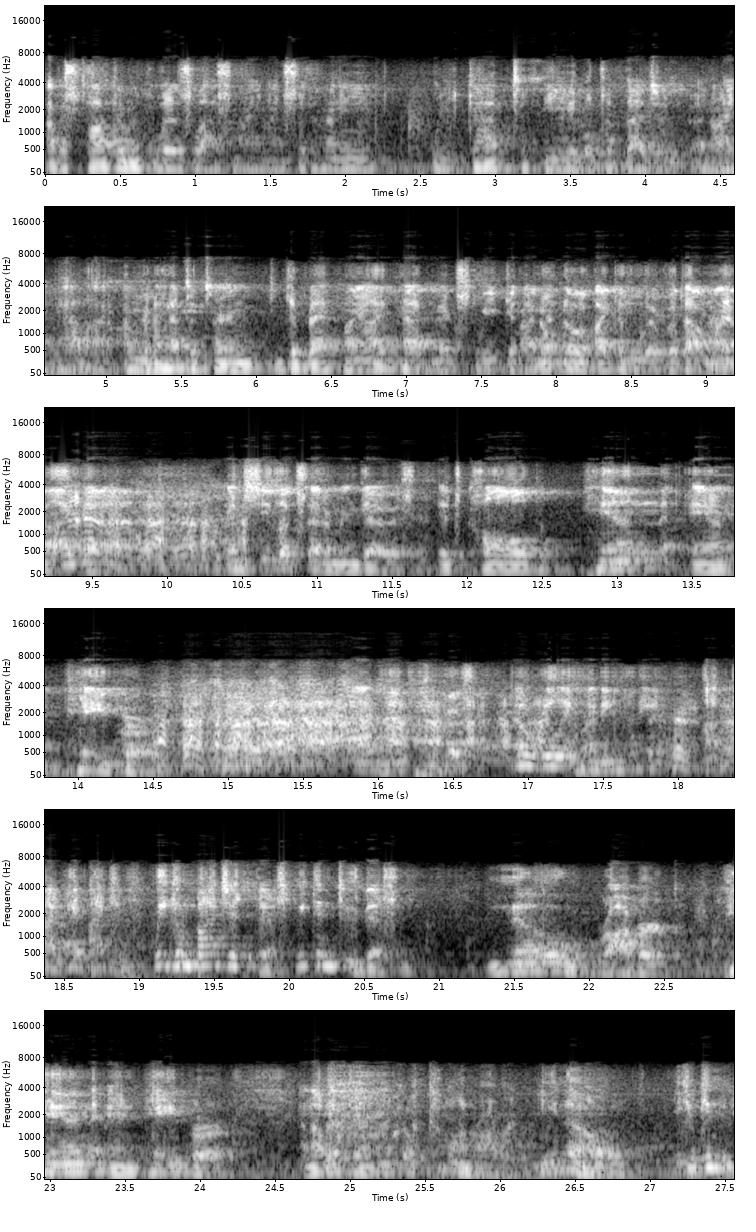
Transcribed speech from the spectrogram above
"I was talking with Liz last night, and I said, honey, we've got to be able to budget an iPad. I, I'm going to have to turn get back my iPad next week, and I don't know if I can live without my iPad." And she looks at him and goes, "It's called pen and paper." And he goes, "No, really, honey, honey, I, I can, I can, we can budget this. We can do this." No, Robert, pen and paper. And I looked at him and I go, come on, Robert, you know, you can,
